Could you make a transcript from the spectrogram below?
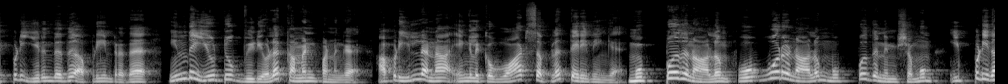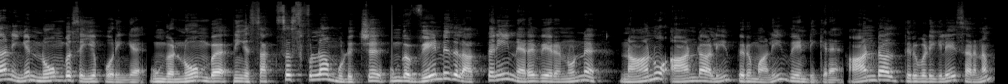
எப்படி இருந்தது அப்படின்றத இந்த யூடியூப் வீடியோவில் கமெண்ட் பண்ணுங்க. அப்படி இல்லைன்னா எங்களுக்கு வாட்ஸ்அப்பில் தெரிவிங்க. முப்பது நாளும் ஒவ்வொரு நாளும் முப்பது நிமிஷமும் இப்படி தான் நீங்கள் நோன்பை செய்ய போறீங்க. உங்கள் நோன்பை நீங்கள் சக்ஸஸ்ஃபுல்லாக முடிச்சு உங்கள் வேண்டுதல் அத்தனையும் நிறைவேறணும்னு நானும் ஆண்டாளையும் பெருமாளையும் வேண்டிக்கிறேன். ஆண்டாள் திருவடிகளே சரணம்.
